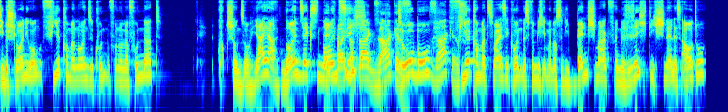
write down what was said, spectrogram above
Die Beschleunigung 4,9 Sekunden von 0 auf 100 guck schon so. Ja, ja, 996 ich sagen, sag es. Turbo. Sag es. 4,2 Sekunden ist für mich immer noch so die Benchmark für ein richtig schnelles Auto.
